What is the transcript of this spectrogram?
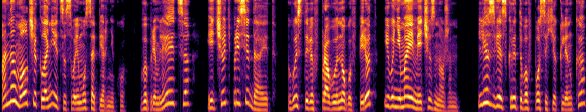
Она молча клоняется своему сопернику, выпрямляется и чуть приседает, выставив правую ногу вперед и вынимая меч из ножен. Лезвие скрытого в посохе клинка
